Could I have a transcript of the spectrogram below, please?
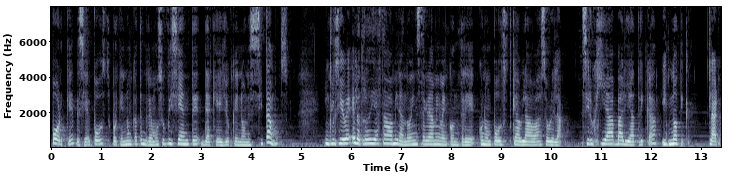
porque, decía el post, porque nunca tendremos suficiente de aquello que no necesitamos. Inclusive el otro día estaba mirando Instagram y me encontré con un post que hablaba sobre la cirugía bariátrica hipnótica. Claro,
